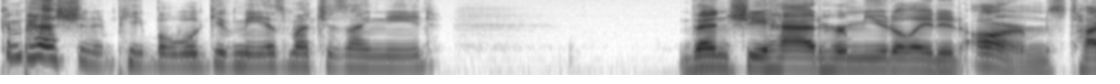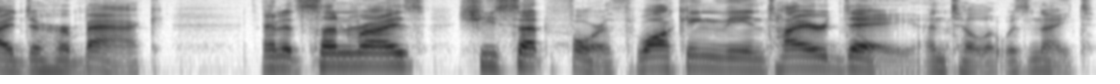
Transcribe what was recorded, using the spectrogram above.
Compassionate people will give me as much as I need. Then she had her mutilated arms tied to her back, and at sunrise she set forth, walking the entire day until it was night.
